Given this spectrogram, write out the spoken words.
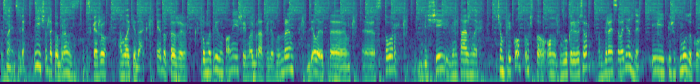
знаете ли. И еще такой бренд, скажу, Unlucky Duck. Это тоже коммутризм полнейший. Мой брат ведет этот бренд, делает э, э, стор вещей винтажных, чем прикол? В том, что он звукорежиссер, разбирается в одежде и пишет музыку,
